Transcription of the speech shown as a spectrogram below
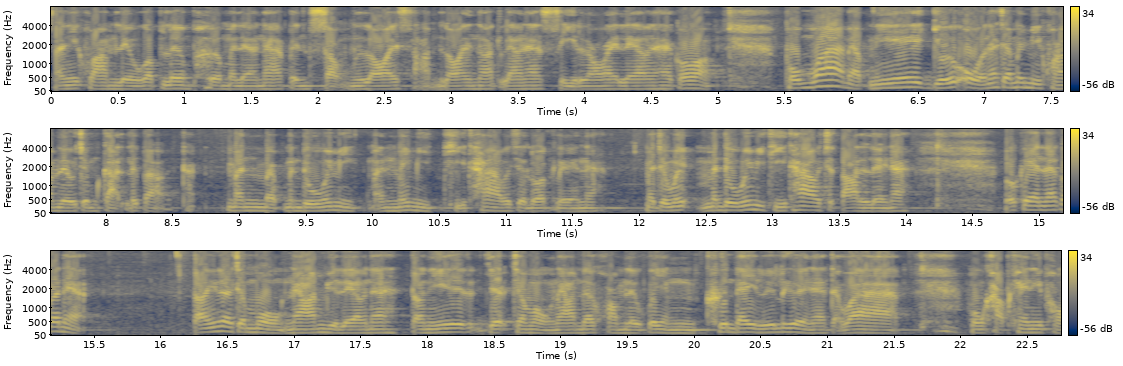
ตอนนี้ความเร็วก็เริ่มเพิ่มมาแล้วนะเป็น 200 300น็อตแล้วนะ400 แล้วนะก็ ผมว่าแบบนี้ UFO น่าจะไม่มีความเร็วจำกัดหรือเปล่า มันแบบมันดูไม่มีมันไม่มีทีท่าว่าจะลดเลยนะ มันจะไม่มันดูไม่มีทีท่าว่าจะตันเลยนะ โอเคนะก็เนี่ย ตอนนี้เราจะโหม่งน้ำอยู่แล้วนะ ตอนนี้จะจะโหม่งน้ำแล้วความเร็วก็ยังขึ้นได้เรื่อยๆนะ แต่ว่าผมขับแค่นี้พอ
